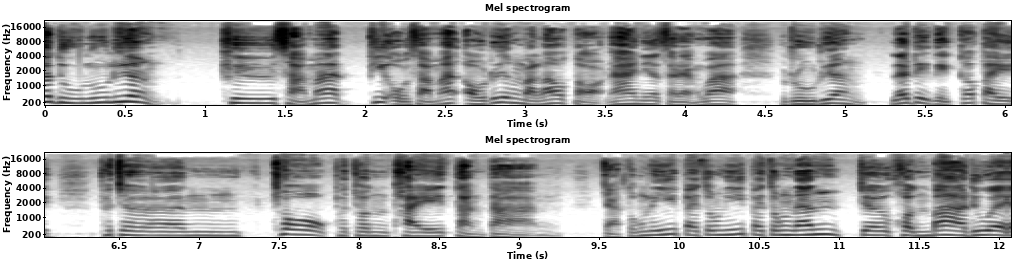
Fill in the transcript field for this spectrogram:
ก็ดูรู้เรื่อง คือสามารถพี่โอสามารถเอาเรื่องมาเล่าต่อได้เนี่ยแสดงว่ารู้เรื่องแล้วเด็กๆก็ไปเผชิญโชคผจญภัยต่างๆ จากตรงนี้ไปตรงนี้ไปตรงนั้นเจอคนบ้าด้วย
